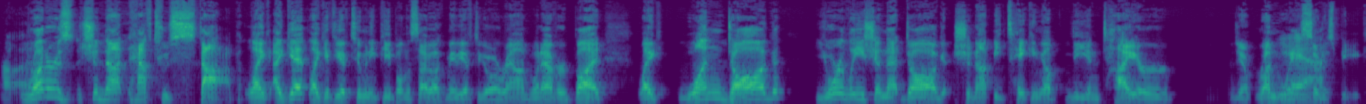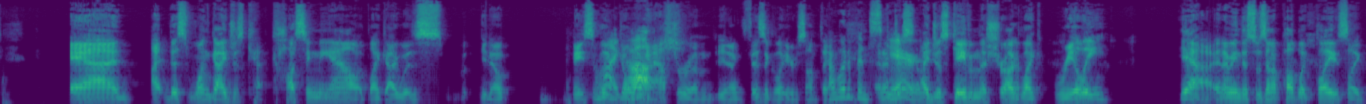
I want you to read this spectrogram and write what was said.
God. runners should not have to stop. Like I get like if you have too many people on the sidewalk, maybe you have to go around, whatever. But like one dog, your leash and that dog should not be taking up the entire you know runway, so to speak. And I, this one guy just kept cussing me out, like I was, you know, oh basically Oh going gosh. after him, you know, physically or something. I would have been scared. just, I just gave him the shrug, like, really? Yeah. And I mean, this was in a public place. Like,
